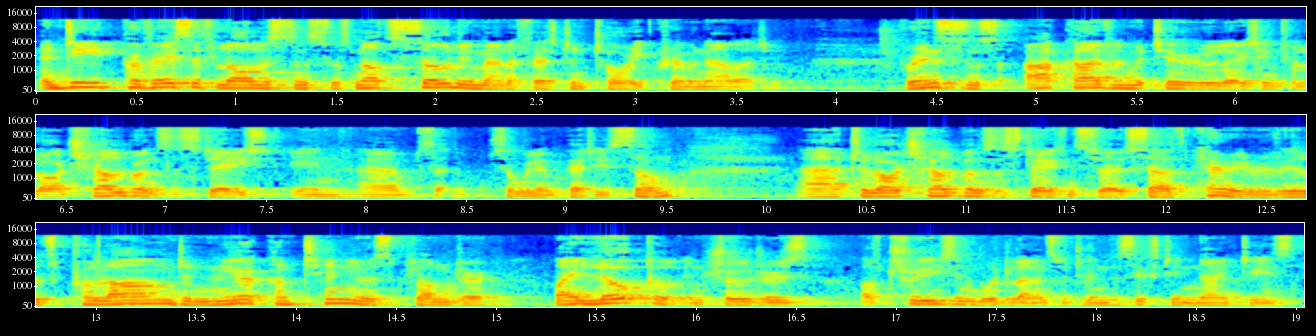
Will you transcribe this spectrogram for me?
Indeed, pervasive lawlessness was not solely manifest in Tory criminality. For instance, archival material relating to Lord Shelburne's estate in um, Sir William Petty's son, uh, to Lord Shelburne's estate in South Kerry reveals prolonged and near continuous plunder by local intruders of trees and woodlands between the 1690s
